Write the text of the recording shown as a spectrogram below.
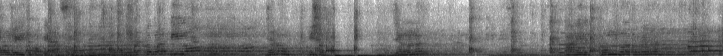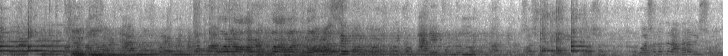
অনুযায়ী তোমাকে নাচতে হবে শর্তগুলো কি গো জানো শর্ত জানো না কানের কুণ্ড হবে না সে কি নমস্তে। কানের কুণ্ড নড়বে না। বসো, এই বসো। বসো হচ্ছে রাধারানীর সময়।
